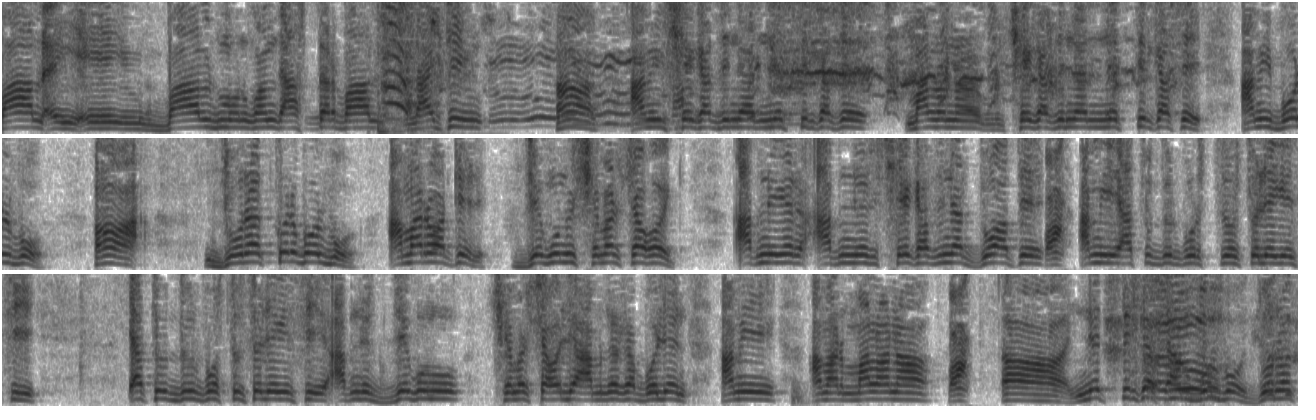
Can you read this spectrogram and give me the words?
বাল এই বাল মনে যে আস্তার বাল লাইটিং হ্যাঁ আমি শেখ হাসিনার নেত্রীর কাছে মালানা শেখ হাসিনার নেত্রীর কাছে আমি বলব হ্যাঁ জোরাত করে বলব আমার ওয়াটের যে কোনো সমস্যা হোক আপনার আপনার শেখ হাসিনার দোয়াতে আমি এত দূর চলে গেছি এত দূর পর্যন্ত চলে গেছি। আপনার যে কোনো সমস্যা হলে আপনারা বলেন আমি আমার মালানা নেত্রীর কাছে আমি বলব জোরত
